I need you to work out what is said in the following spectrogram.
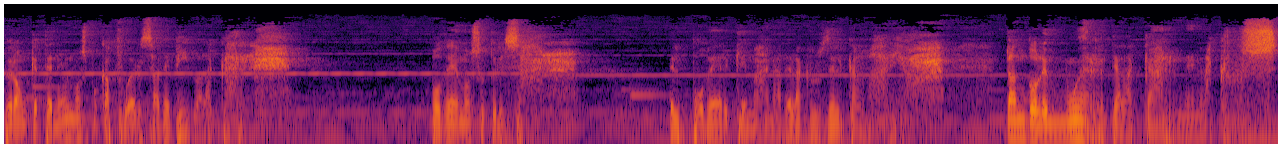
Pero aunque tenemos poca fuerza debido a la carne, podemos utilizar el poder que emana de la cruz del Calvario dándole muerte a la carne en la cruz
